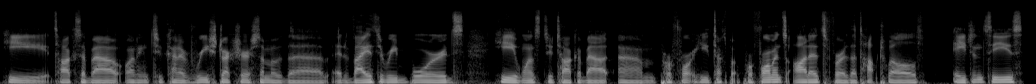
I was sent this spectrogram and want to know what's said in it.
He talks about wanting to kind of restructure some of the advisory boards. He wants to talk about um, perform. He talks about performance audits for the top twelve agencies,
